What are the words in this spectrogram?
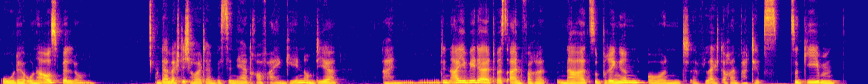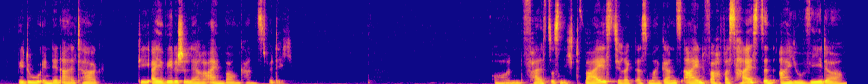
oder ohne Ausbildung. Und da möchte ich heute ein bisschen näher drauf eingehen, um dir ein, den Ayurveda etwas einfacher nahe zu bringen und äh, vielleicht auch ein paar Tipps zu geben, wie du in den Alltag die ayurvedische Lehre einbauen kannst für dich. Und falls du es nicht weißt, direkt erstmal ganz einfach, was heißt denn Ayurveda?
